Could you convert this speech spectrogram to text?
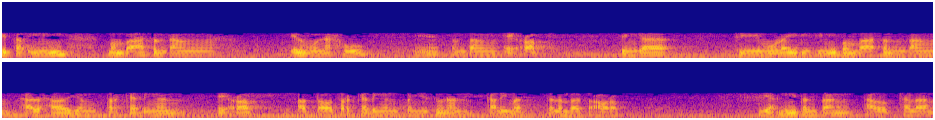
kitab ini membahas tentang ilmu nahwu ya, tentang i'rab sehingga dimulai di sini pembahasan tentang hal-hal yang terkait dengan i'rab atau terkait dengan penyusunan kalimat dalam bahasa Arab yakni tentang al-kalam.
